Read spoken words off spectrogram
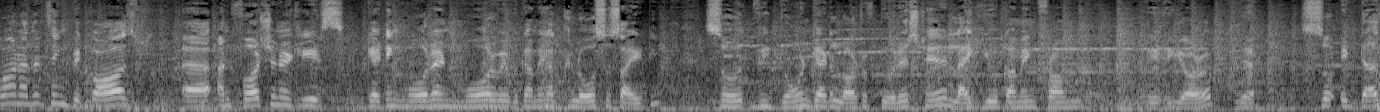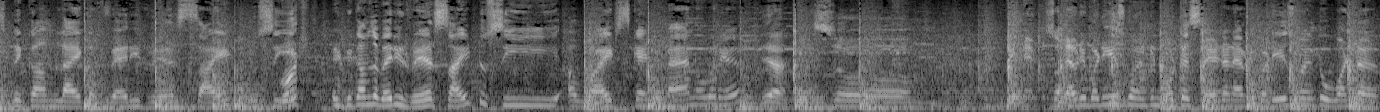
one other thing, because uh, unfortunately it's getting more and more, we're becoming a closed society. So we don't get a lot of tourists here, like you coming from uh, Europe. yeah. So it does become like a very rare sight to see. What? It becomes a very rare sight to see a white-skinned man over here. Yeah. So, so everybody is going to notice it, and everybody is going to wonder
